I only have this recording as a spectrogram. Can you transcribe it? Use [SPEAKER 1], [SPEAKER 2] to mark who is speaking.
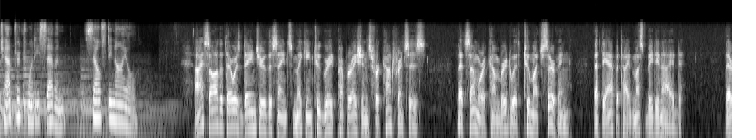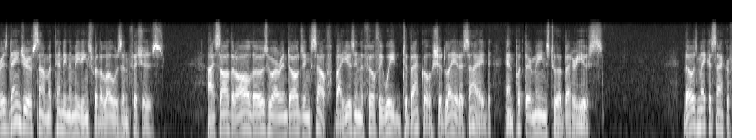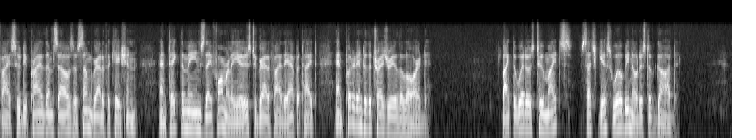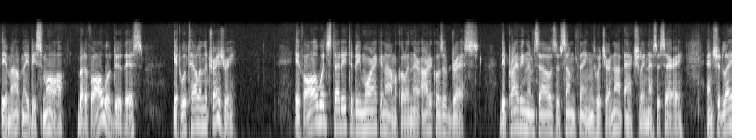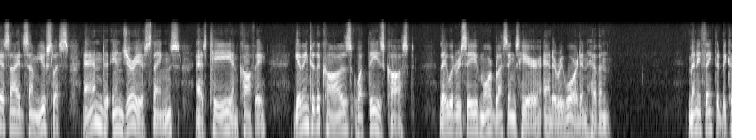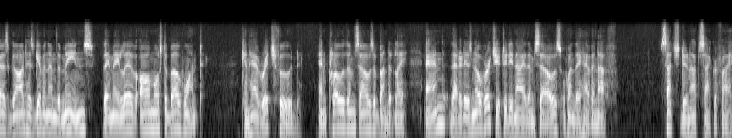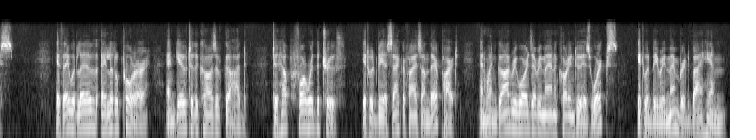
[SPEAKER 1] Chapter 27 Self Denial
[SPEAKER 2] I saw that there was danger of the saints making too great preparations for conferences, that some were cumbered with too much serving, that the appetite must be denied. There is danger of some attending the meetings for the loaves and fishes. I saw that all those who are indulging self by using the filthy weed tobacco should lay it aside and put their means to a better use. Those make a sacrifice who deprive themselves of some gratification, and take the means they formerly used to gratify the appetite, and put it into the treasury of the Lord. Like the widow's two mites, such gifts will be noticed of God. The amount may be small, but if all will do this, it will tell in the treasury. If all would study to be more economical in their articles of dress, depriving themselves of some things which are not actually necessary, and should lay aside some useless and injurious things, as tea and coffee, giving to the cause what these cost, they would receive more blessings here and a reward in heaven. Many think that because God has given them the means, they may live almost above want, can have rich food, and clothe themselves abundantly, and that it is no virtue to deny themselves when they have enough. Such do not sacrifice. If they would live a little poorer, and give to the cause of God, to help forward the truth, it would be a sacrifice on their part, and when God rewards every man according to his works, it would be remembered by him.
